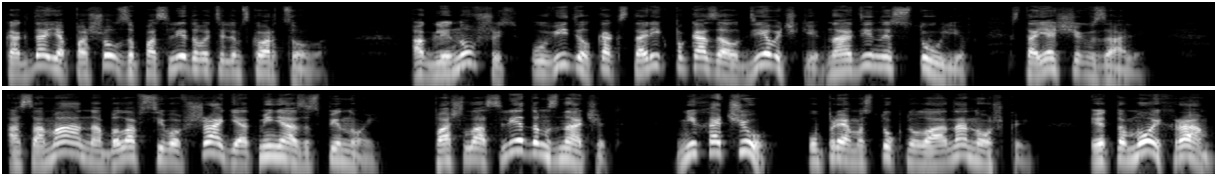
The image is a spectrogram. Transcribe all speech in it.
когда я пошел за последователем Скворцова. Оглянувшись, увидел, как старик показал девочке на один из стульев, стоящих в зале. А сама она была всего в шаге от меня за спиной. «Пошла следом, значит?» «Не хочу!» — упрямо стукнула она ножкой. «Это мой храм!»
